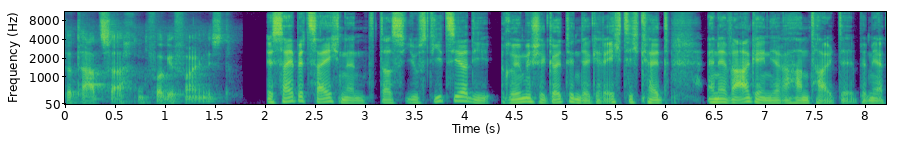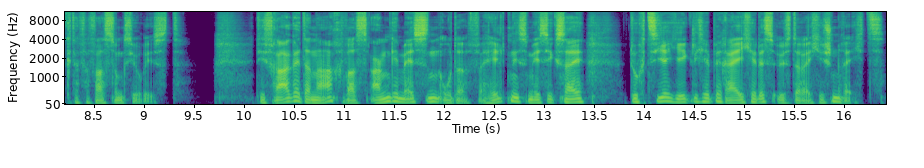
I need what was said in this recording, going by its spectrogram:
der Tatsachen vorgefallen ist. Es sei bezeichnend, dass Justitia, die römische Göttin der Gerechtigkeit, eine Waage in ihrer Hand halte, bemerkt der Verfassungsjurist. Die Frage danach, was angemessen oder verhältnismäßig sei, durchziehe jegliche Bereiche des österreichischen Rechts.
